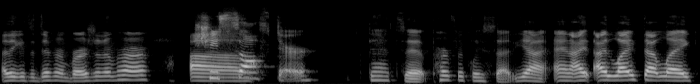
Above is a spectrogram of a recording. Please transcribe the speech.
I think it's a different version of her. She's Um, softer. That's it. Perfectly said. Yeah. And I I like that like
